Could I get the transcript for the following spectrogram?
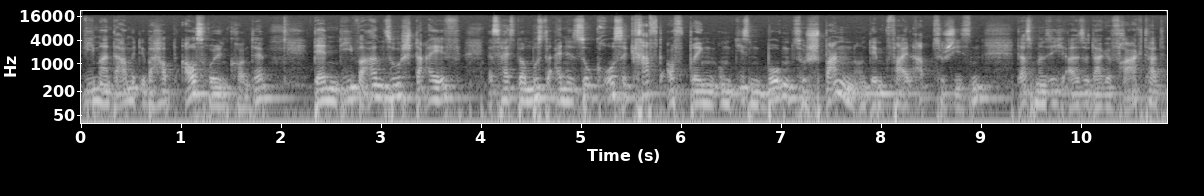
wie man damit überhaupt ausholen konnte. Denn die waren so steif, das heißt, man musste eine so große Kraft aufbringen, um diesen Bogen zu spannen und den Pfeil abzuschießen, dass man sich also da gefragt hat,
